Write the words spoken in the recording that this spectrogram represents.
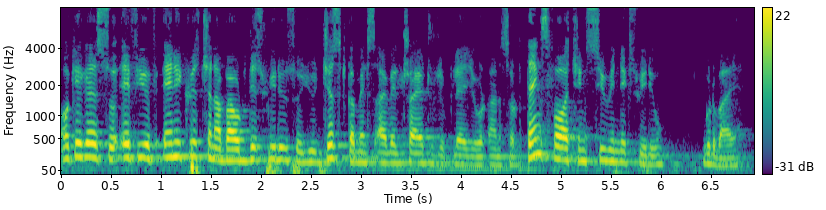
Okay guys so if you have any question about this video so you just comments i will try to reply your answer. Thanks for watching. See you in next video. Goodbye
